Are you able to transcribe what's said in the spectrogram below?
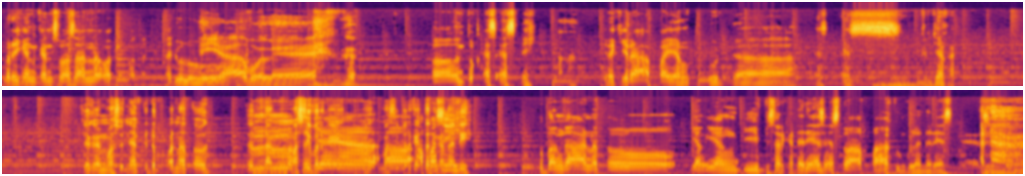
meringankan suasana otak-otak kita dulu. iya boleh Eh, untuk SS nih. Kira-kira apa yang udah SS kerjakan? jangan maksudnya ke depan atau tentang Hmm, masih berkaitan masih eh, berkaitan apa sih? tadi Kebanggaan atau yang yang dibesarkan dari SS itu apa? Keunggulan dari SS. nah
